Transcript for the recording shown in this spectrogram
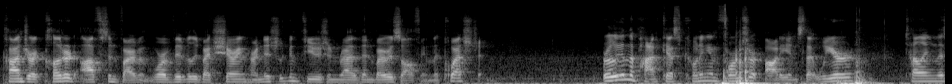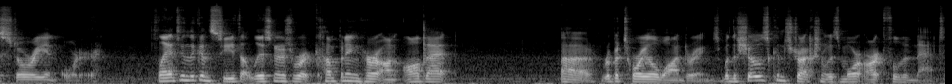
conjure a cluttered office environment more vividly by sharing her initial confusion rather than by resolving the question. Early in the podcast, Koenig informs her audience that we are telling this story in order, planting the conceit that listeners were accompanying her on all that uh, repertorial wanderings, but the show's construction was more artful than that.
